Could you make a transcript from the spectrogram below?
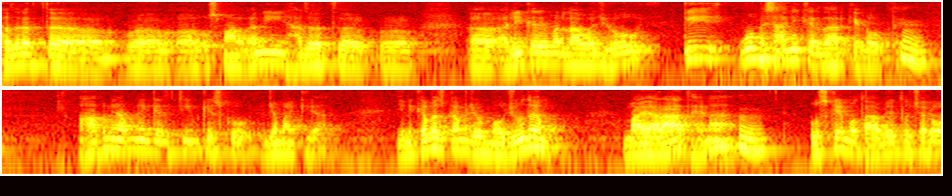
हज़रत उस्मान गनी हज़रत अली करीम हो कि वो मिसाली किरदार के लोग थे हम्म। आपने अपने टीम के इसको जमा किया यानी कम अज़ कम जो मौजूदा मायारात है ना हम्म। उसके मुताबिक तो चलो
